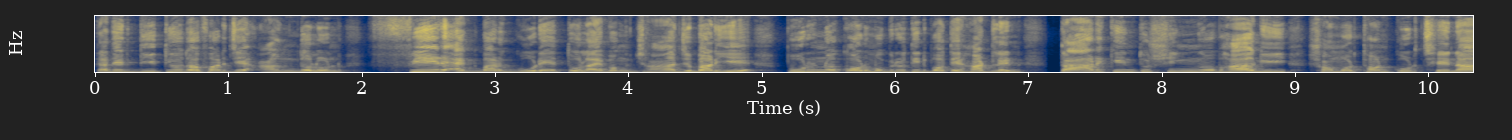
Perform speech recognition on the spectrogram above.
তাদের দ্বিতীয় দফার যে আন্দোলন ফের একবার গড়ে তোলা এবং ঝাঁঝ বাড়িয়ে পূর্ণ কর্মবিরতির পথে হাঁটলেন, তার কিন্তু সিংহভাগই সমর্থন করছে না।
